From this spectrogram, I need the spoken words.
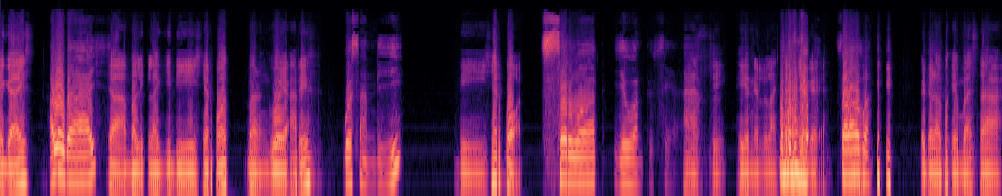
Hai guys, Halo guys, ya balik lagi di Sharepot bareng gue Arif gue Sandi. di Sharepot. Share what you want to share. Asik, akhirnya lu lancar Bener juga ya. Salah apa? Udah lah pakai bahasa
